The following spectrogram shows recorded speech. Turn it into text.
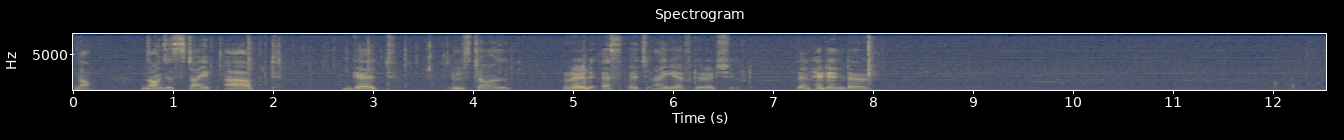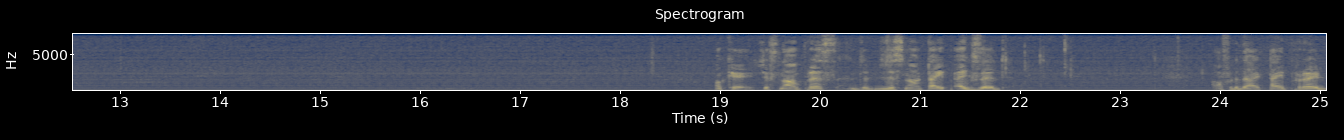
now now just type apt get install red shift redshift. Then hit enter. Okay just now press just now type exit after that type red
